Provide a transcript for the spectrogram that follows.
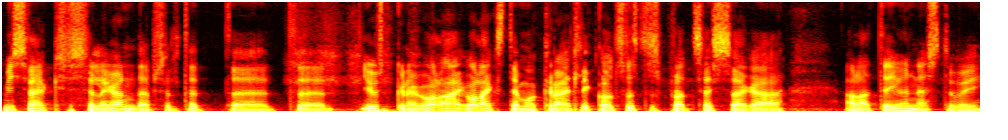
mis värk siis sellega on täpselt, et, et justkui nagu oleks demokraatlik otsustusprotsess, aga alati ei õnnestu või?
